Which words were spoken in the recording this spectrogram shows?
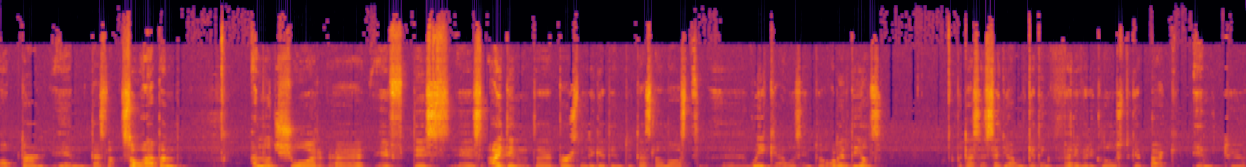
upturn in Tesla. So happened. I'm not sure uh, if this is. I didn't uh, personally get into Tesla last uh, week. I was into other deals. But as I said, yeah, I'm getting very, very close to get back into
